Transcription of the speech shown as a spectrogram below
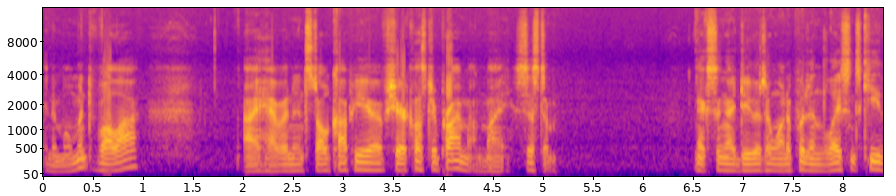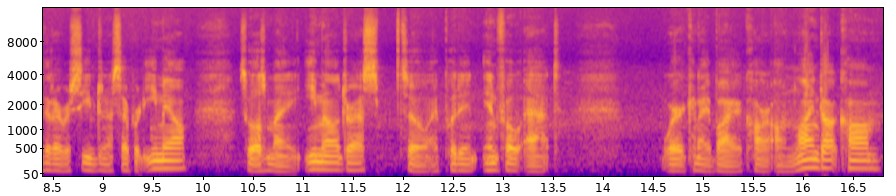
in a moment, voila, I have an installed copy of Share Cluster Prime on my system. Next thing I do is I want to put in the license key that I received in a separate email, as well as my email address. So I put in info at where can I buy a car online.com,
